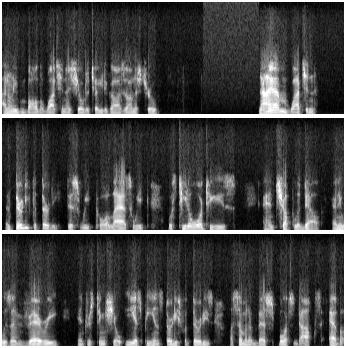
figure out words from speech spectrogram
I don't even bother watching that show to tell you the God's honest truth. Now I am watching uh, 30 for 30 this week or last week was Tito Ortiz and Chuck Liddell. And it was a very interesting show. ESPN's 30s for 30s are some of the best sports docs ever.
